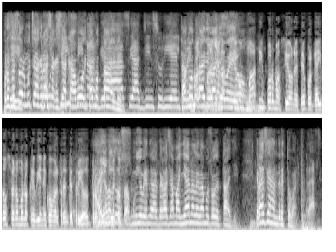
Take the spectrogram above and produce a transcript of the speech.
Profesor, Sí. muchas gracias, que se acabó y estamos tarde. Gracias, Jim Suriel. por Estamos esta tarde Mañana tenemos más informaciones, ¿eh? porque hay dos fenómenos que vienen con el frente frío. Pero Ay, mañana le contamos. mío, bien de la gracias. Mañana le damos esos detalles. Gracias, Andrés Tobar. Gracias.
